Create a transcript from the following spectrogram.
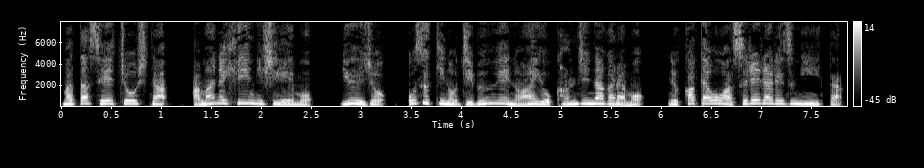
また成長した天音ひいにしへも、遊女、小月の自分への愛を感じながらも、ぬかたを忘れられずにいた。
